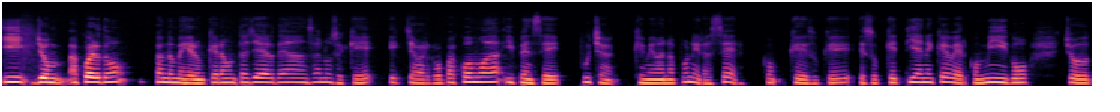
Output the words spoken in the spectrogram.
Y yo me acuerdo cuando me dijeron que era un taller de danza, no sé qué, llevar ropa cómoda y pensé, pucha, ¿qué me van a poner a hacer? Que eso que eso qué tiene que ver conmigo. Yo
